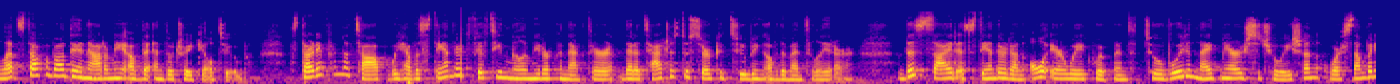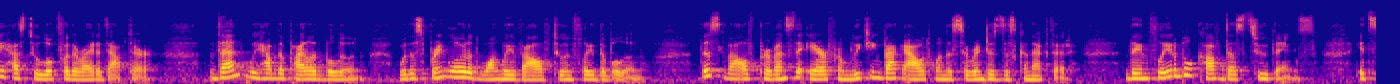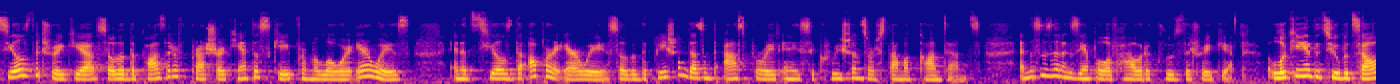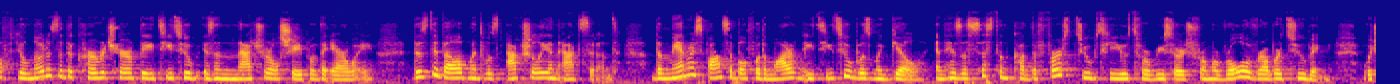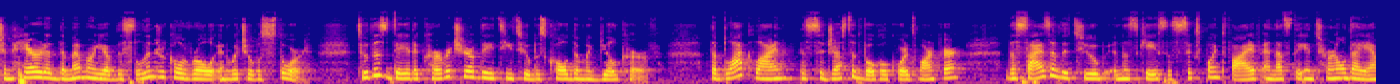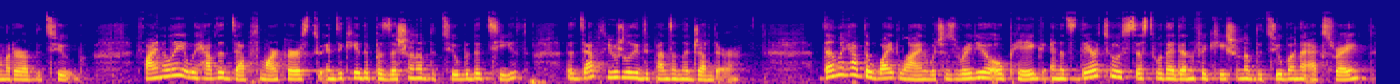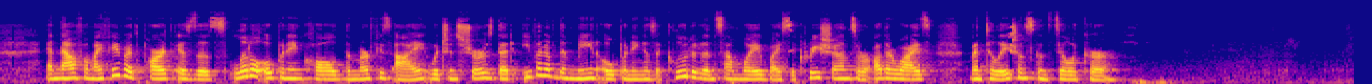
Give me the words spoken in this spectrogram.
Let's talk about the anatomy of the endotracheal tube. Starting from the top, we have a standard 15 millimeter connector that attaches to circuit tubing of the ventilator. This side is standard on all airway equipment to avoid a nightmarish situation where somebody has to look for the right adapter. Then we have the pilot balloon with a spring-loaded one-way valve to inflate the balloon. This valve prevents the air from leaking back out when the syringe is disconnected. The inflatable cuff does two things. It seals the trachea so that the positive pressure can't escape from the lower airways, and it seals the upper airway so that the patient doesn't aspirate any secretions or stomach contents. And this is an example of how it occludes the trachea. Looking at the tube itself, you'll notice that the curvature of the ET tube is in the natural shape of the airway. This development was actually an accident. The man responsible for the modern ET tube was Magill, and his assistant cut the first tubes he used for research from a roll of rubber tubing which inherited the memory of the cylindrical roll in which it was stored. To this day, the curvature of the ET tube is called the Magill curve. The black line is suggested vocal cords marker. The size of the tube in this case is 6.5 and that's the internal diameter of the tube. Finally, we have the depth markers to indicate the position of the tube with the teeth. The depth usually depends on the gender. Then we have the white line, which is radio opaque, and it's there to assist with identification of the tube on the x-ray. And now for my favorite part is this little opening called the Murphy's eye, which ensures that even if the main opening is occluded in some way by secretions or otherwise, ventilations can still occur.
